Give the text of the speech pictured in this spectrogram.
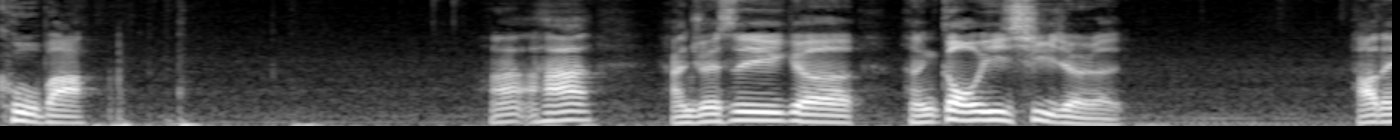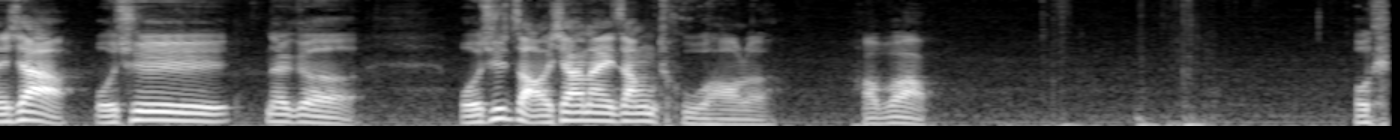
酷吧？”啊，他感觉是一个很够义气的人。好，等一下我去那个，我去找一下那一张图好了，好不好？OK，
